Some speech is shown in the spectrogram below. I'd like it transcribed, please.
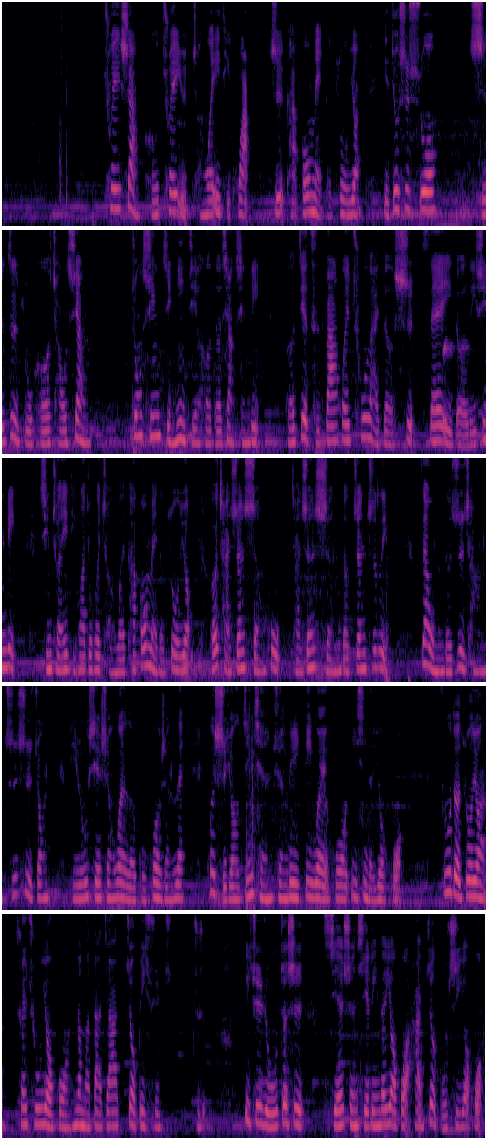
吹上和吹雨成为一体化之卡勾美的作用，也就是说，十字组合朝向中心紧密结合的向心力，和借此发挥出来的是 C 的离心力，形成一体化，就会成为卡勾美的作用，而产生神护，产生神的真之力，在我们的日常知识中。比如，邪神为了蛊惑人类，会使用金钱、权力、地位或异性的诱惑。夫的作用吹出诱惑，那么大家就必须，就是必须如这是邪神邪灵的诱惑，和这不是诱惑，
